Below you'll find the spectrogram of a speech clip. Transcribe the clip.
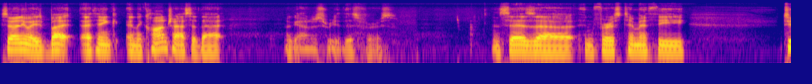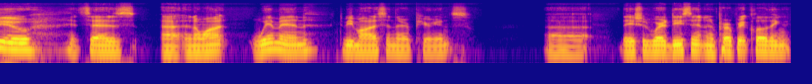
so. Anyways, but I think in the contrast of that, okay, I'll just read this first. It says uh, in First Timothy two, it says, uh, and I want women to be modest in their appearance. Uh, they should wear decent and appropriate clothing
